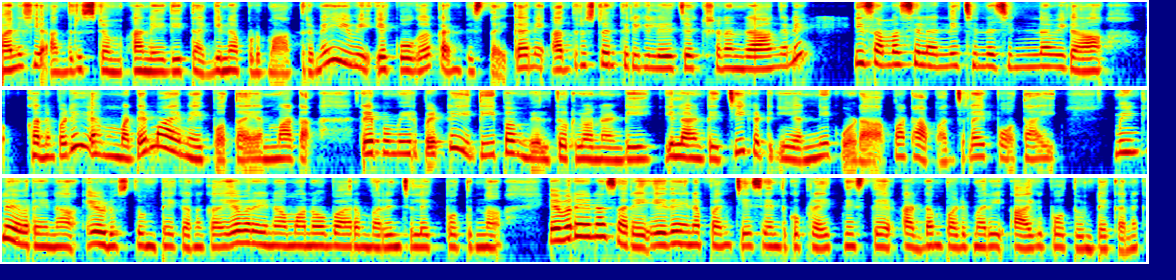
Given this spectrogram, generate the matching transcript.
మనిషి అదృష్టం అనేది తగ్గినప్పుడు మాత్రమే ఇవి ఎక్కువగా కనిపిస్తాయి. కానీ అదృష్టం తిరిగి లేచే క్షణం రాగానే ఈ సమస్యలన్నీ చిన్న చిన్నవిగా కనపడి అమ్మటే మాయమైపోతాయి అన్నమాట. రేపు మీరు పెట్టే ఈ దీపం వెలుతురులోనండి ఇలాంటి చీకటికి అన్నీ కూడా పటాపంచలైపోతాయి. మీ ఇంట్లో ఎవరైనా ఏడుస్తుంటే కనుక ఎవరైనా మనోభారం భరించలేకపోతున్నా ఎవరైనా సరే ఏదైనా పని చేసేందుకు ప్రయత్నిస్తే అడ్డం పడి మరీ ఆగిపోతుంటే కనుక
